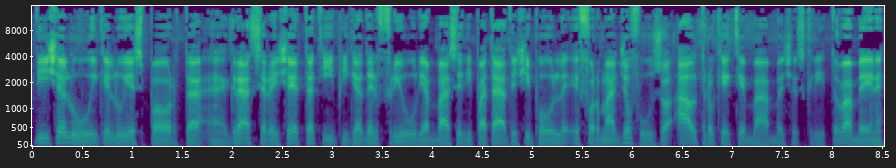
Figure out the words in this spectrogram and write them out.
dice lui che lui esporta, eh, grazie alla ricetta tipica del Friuli a base di patate, cipolle e formaggio fuso, altro che kebab, c'è scritto. Va bene.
